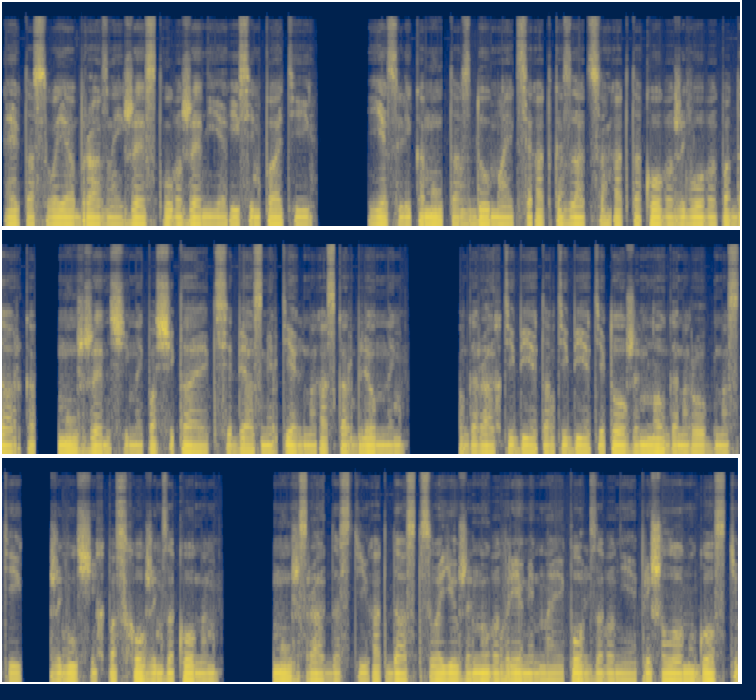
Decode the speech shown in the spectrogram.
Это своеобразный жест уважения и симпатии. Если кому-то вздумается отказаться от такого живого подарка, муж женщины посчитает себя смертельно оскорбленным. В горах Тибета в Тибете тоже много народностей, живущих по схожим законам. Муж с радостью отдаст свою жену во временное пользование пришлому гостю,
